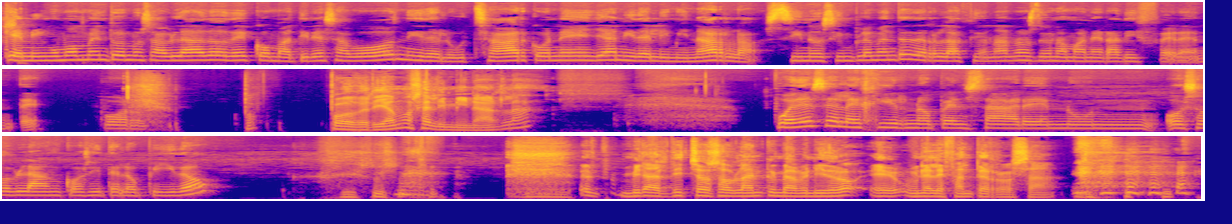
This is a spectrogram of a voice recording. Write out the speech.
que en ningún momento hemos hablado de combatir esa voz, ni de luchar con ella, ni de eliminarla, sino simplemente de relacionarnos de una manera diferente. Por... ¿Podríamos eliminarla? ¿Puedes elegir no pensar en un oso blanco si te lo pido? Mira, has dicho oso blanco y me ha venido eh, un elefante rosa.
